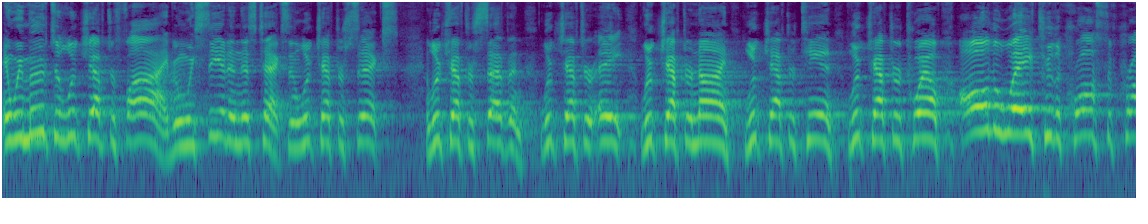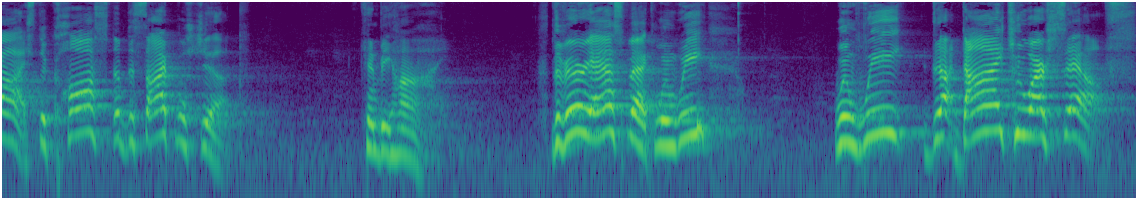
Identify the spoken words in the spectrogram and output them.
And we move to Luke chapter 5, and we see it in this text, in Luke chapter 6, Luke chapter 7, Luke chapter 8, Luke chapter 9, Luke chapter 10, Luke chapter 12, all the way to the cross of Christ. The cost of discipleship can be high. The very aspect when we when we die to ourselves,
